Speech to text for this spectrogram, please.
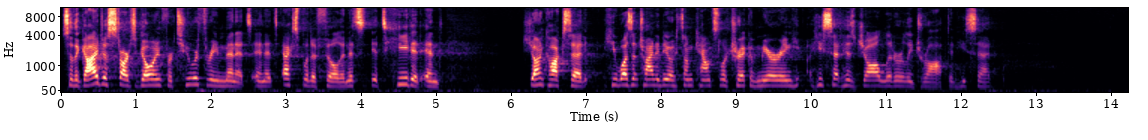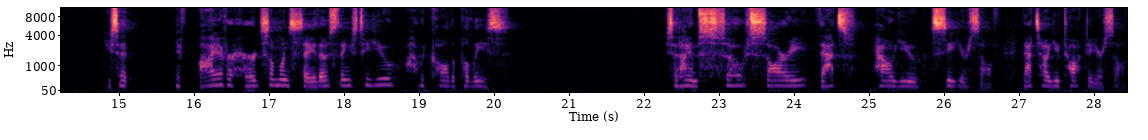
So the guy just starts going for two or three minutes, and it's expletive filled, and it's, it's heated. And John Cox said he wasn't trying to do some counselor trick of mirroring. He, he said his jaw literally dropped, and he said, he said, if I ever heard someone say those things to you, I would call the police. He said, I am so sorry that's how you see yourself. That's how you talk to yourself.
